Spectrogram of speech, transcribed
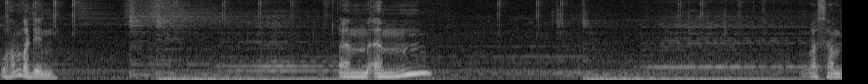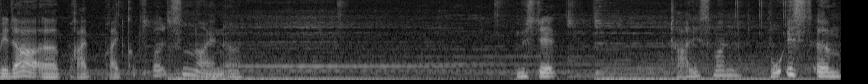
Wo haben wir den? Ähm, ähm. Was haben wir da? Äh, Breit Breitkopfbolzen? Nein. Äh. Müsste... Talisman? Wo ist, ähm...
